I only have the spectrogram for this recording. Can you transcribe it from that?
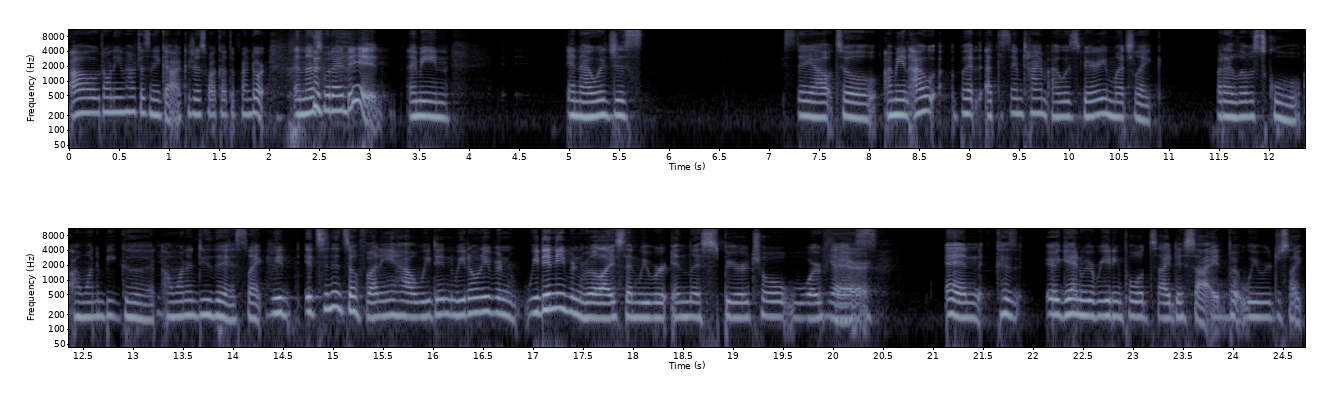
oh, don't even have to sneak out. I could just walk out the front door, and that's what I did. I mean, and I would just stay out till. I mean, I. W- but at the same time, I was very much like, but I love school. I want to be good. I want to do this. Like, we isn't it so funny how we didn't we don't even we didn't even realize then we were in this spiritual warfare yes, and because again we were getting pulled side to side but we were just like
